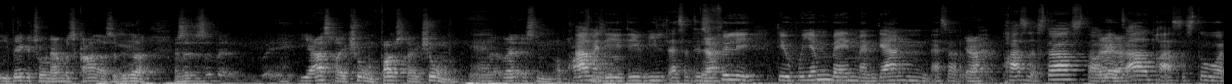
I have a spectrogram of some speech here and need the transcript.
I begge to nærmest græd og så videre, altså så, øh, jeres reaktion, folks reaktion, Ja. hvad, sådan, og Ah, pressen, men det, det er vildt. Altså, det er Ja. ja. selvfølgelig, det er jo på hjemmebane, man gerne, altså, Ja. ja. presset er størst, og Ja, ja, ja. ja. eget pres er stort.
